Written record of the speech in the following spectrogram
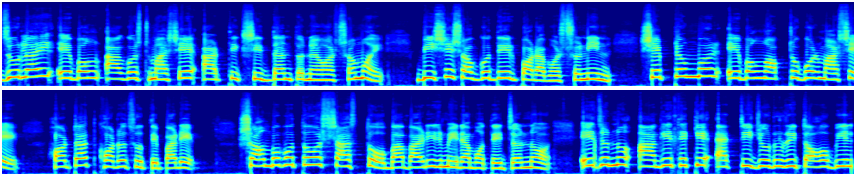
জুলাই এবং আগস্ট মাসে আর্থিক সিদ্ধান্ত নেওয়ার সময় বিশেষজ্ঞদের পরামর্শ নিন। সেপ্টেম্বর এবং অক্টোবর মাসে হঠাৎ খরচ হতে পারে। সম্ভবত স্বাস্থ্য বা বাড়ির মেরামতের জন্য। এই জন্য আগে থেকে একটি জরুরি তহবিল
